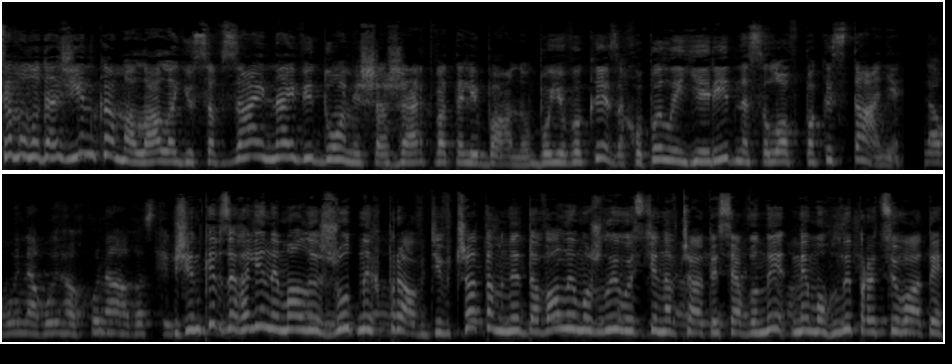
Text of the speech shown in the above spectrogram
Ця молода жінка Малала Юсафзай найвідоміша жертва Талібану. Бойовики захопили її рідне село в Пакистані. Жінки взагалі не мали жодних прав. Дівчатам не давали можливості навчатися. Вони не могли працювати.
